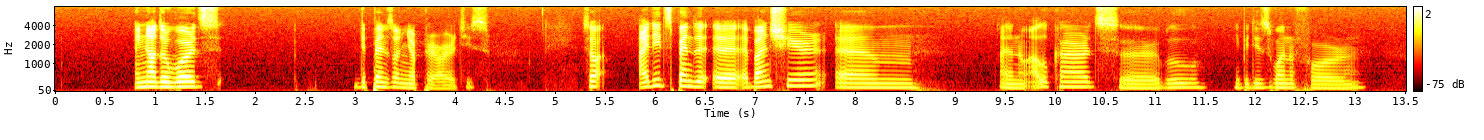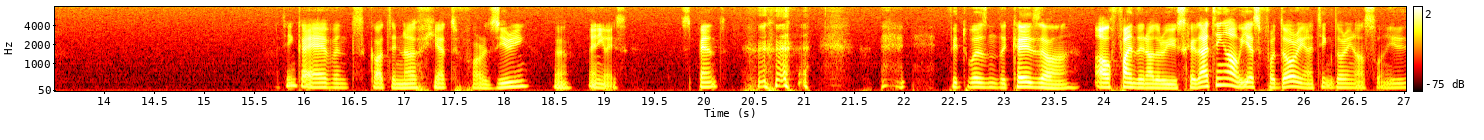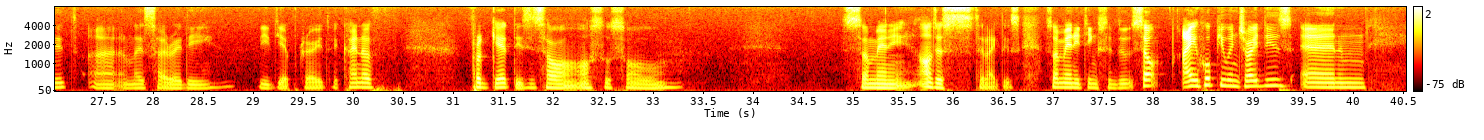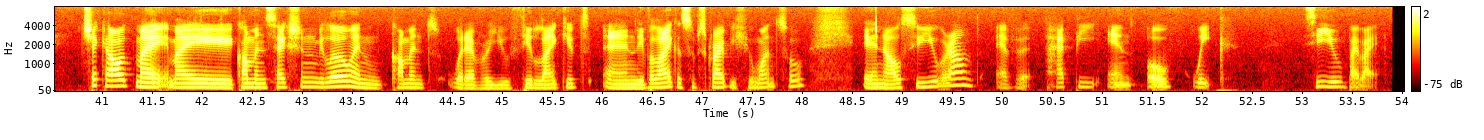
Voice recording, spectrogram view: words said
in other words depends on your priorities. So I did spend a, a, bunch here um, I don't know alucards uh, blue maybe this one for I think I haven't got enough yet for Ziri well anyways spent it wasn't the case uh, I'll find another use case. I think oh yes for Dorian. I think Dorian also needed it uh, unless I already did the upgrade. I kind of forget this. Is all also so so many I'll just like this. So many things to do. So I hope you enjoyed this and check out my my comment section below and comment whatever you feel like it and leave a like and subscribe if you want so. And I'll see you around. Have a happy end of week see you. Bye bye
